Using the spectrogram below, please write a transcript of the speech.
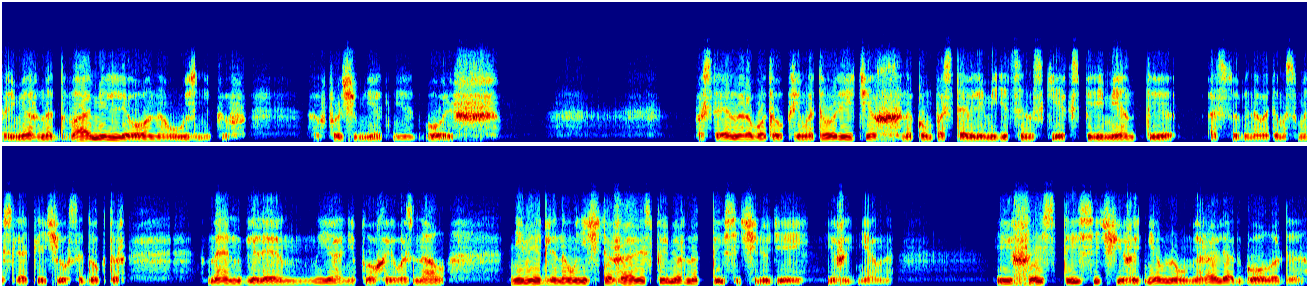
примерно 2 миллиона узников. А, впрочем, нет, нет, больше. Постоянно работал крематорий, тех, на ком поставили медицинские эксперименты, особенно в этом смысле отличился доктор Менгеле, я неплохо его знал, немедленно уничтожались примерно тысячи людей ежедневно. И шесть тысяч ежедневно умирали от голода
